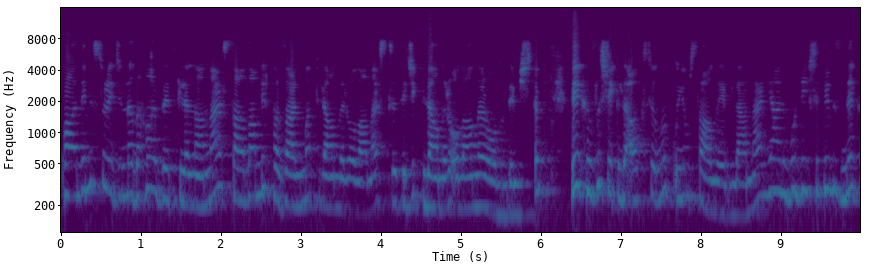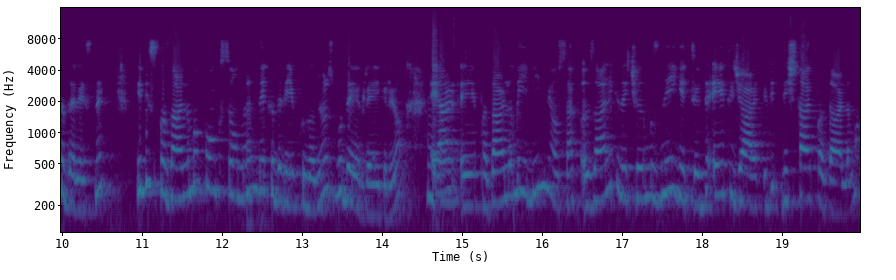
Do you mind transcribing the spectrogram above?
pandemi sürecinde daha az etkilenenler sağlam bir pazarlama planları olanlar, stratejik planları olanlar oldu demiştim. Ve hızlı şekilde aksiyona uyum sağlayabilenler. Yani burada işletmemiz ne kadar esnek ve biz pazarlama fonksiyonlarını ne kadar iyi kullanıyoruz bu devreye giriyor. Eğer e, pazarlamayı bilmiyorsak özellikle de çağımız neyi getirdi? E-ticaret dedik, dijital pazarlama.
